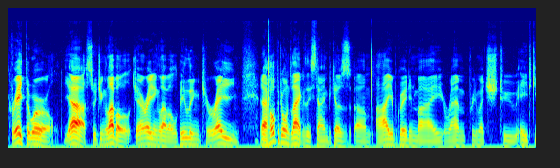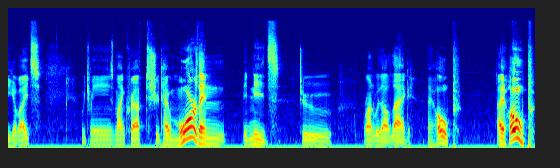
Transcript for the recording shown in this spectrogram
Create the world. Yeah. Switching level. Generating level. Building terrain. And I hope it won't lag this time because um, I upgraded my RAM pretty much to 8 gigabytes. Which means Minecraft should have more than it needs to run without lag. I hope. I hope!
